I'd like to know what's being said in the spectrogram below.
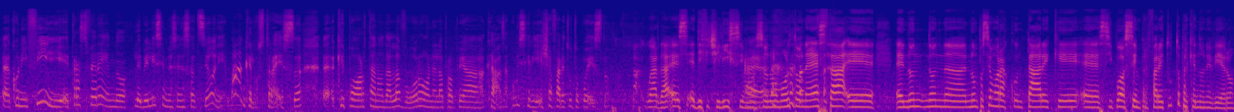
eh, con i figli e trasferendo le bellissime sensazioni ma anche lo stress eh, che portano dal lavoro nella propria casa. Come si riesce a fare tutto questo? Ma guarda, è, è difficilissimo, eh. sono molto onesta e, e non, non, non, possiamo raccontare che eh, si può sempre fare tutto perché non è vero.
